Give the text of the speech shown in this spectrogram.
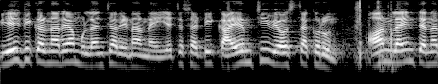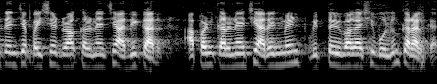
पी एच डी करणाऱ्या मुलांच्यावर येणार नाही. याच्यासाठी कायमची व्यवस्था करून ऑनलाईन त्यांना त्यांचे पैसे ड्रॉ करण्याचे अधिकार आपण करण्याची अरेंजमेंट वित्त विभागाशी बोलून कराल काय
